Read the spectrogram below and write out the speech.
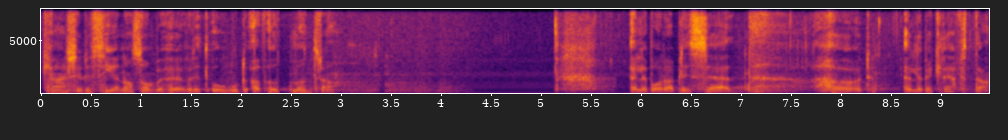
kanske du ser någon som behöver ett ord av uppmuntran. Eller bara bli sedd, hörd eller bekräftad.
